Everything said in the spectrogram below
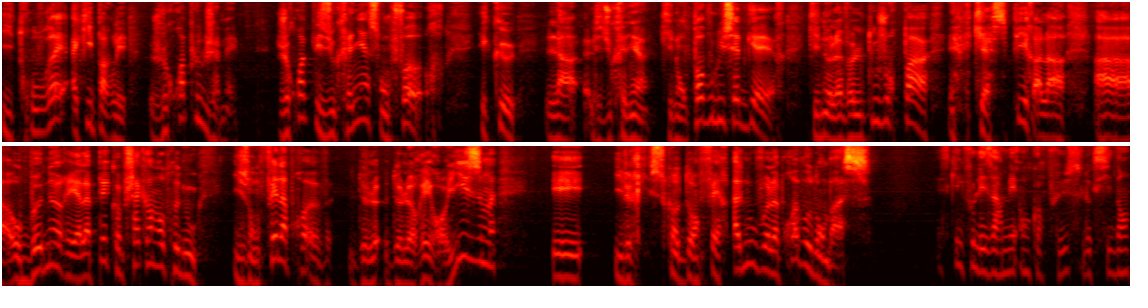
ils trouveraient à qui parler. Je le crois plus que jamais. Je crois que les Ukrainiens sont forts et que les Ukrainiens qui n'ont pas voulu cette guerre, qui ne la veulent toujours pas, qui aspirent au bonheur et à la paix comme chacun d'entre nous, ils ont fait la preuve de leur héroïsme et ils risquent d'en faire à nouveau la preuve au Donbass. Est-ce qu'il faut les armer encore plus? L'Occident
